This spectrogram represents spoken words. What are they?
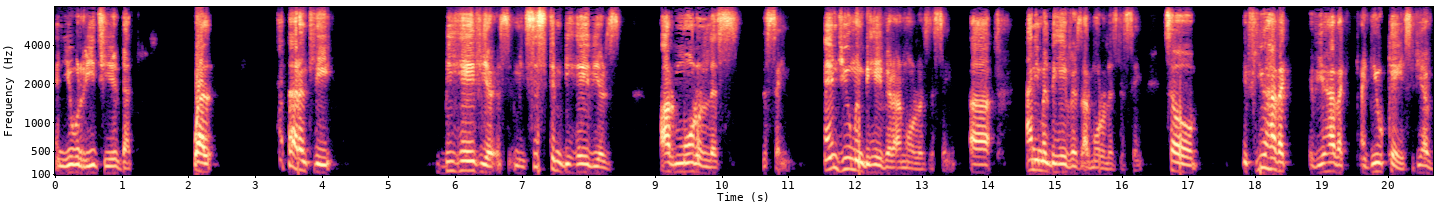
and you will read here that, well, apparently behaviors, I mean, system behaviors are more or less the same, and human behavior are more or less the same. Uh, animal behaviors are more or less the same. So if you have a if you have a, a new case, if you have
